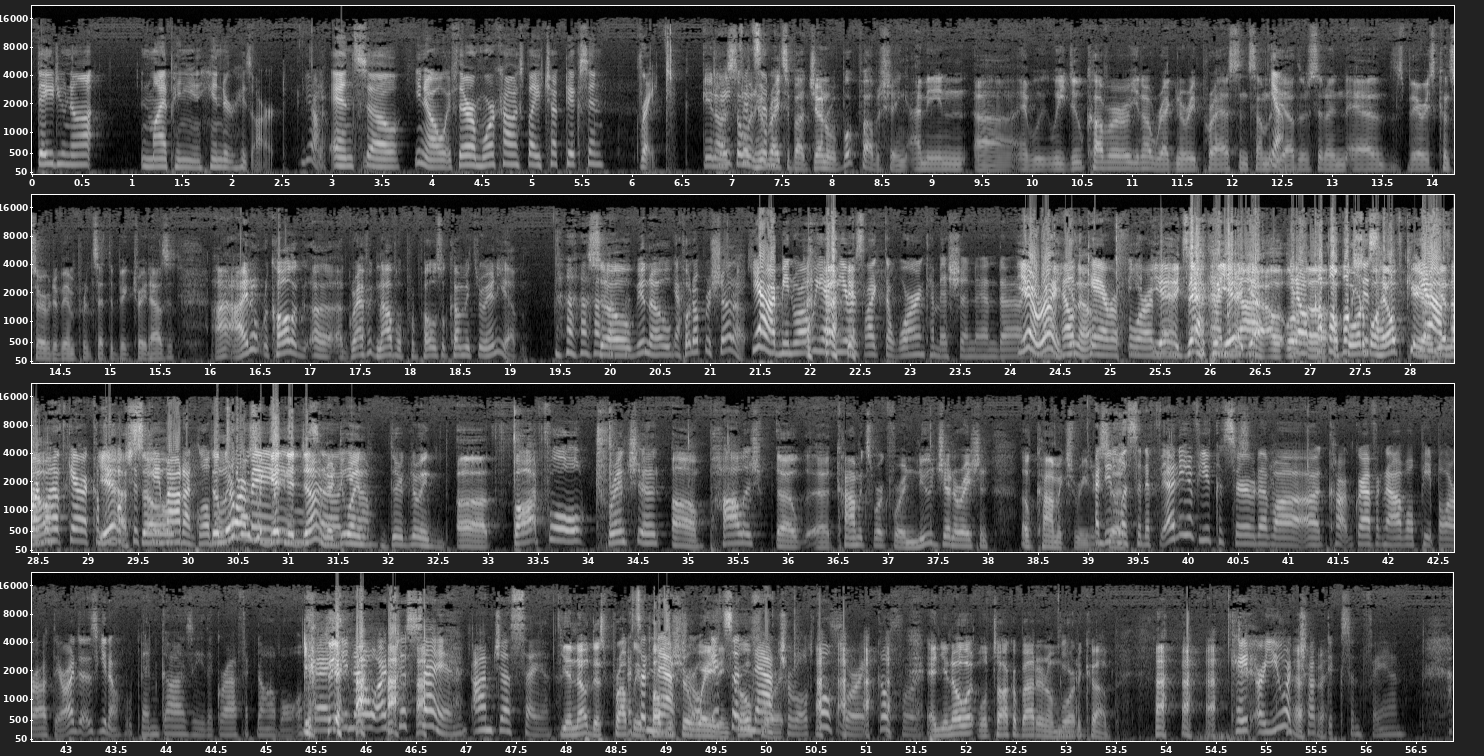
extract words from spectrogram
they do not, in my opinion, hinder his art. Yeah. And so, you know, if there are more comics by Chuck Dixon, great. You know, Kate as someone who Fitzim- writes about general book publishing, I mean, uh, and we, we do cover, you know, Regnery Press and some of the others and, and various conservative imprints at the big trade houses. I, I don't recall a, a, a graphic novel proposal coming through any of them. so, you know, Yeah. put up or shut up. Yeah, I mean, all we have here is like the Warren Commission and uh, Yeah, you know, right, you know. healthcare reform. Yeah, and- exactly. and, yeah, uh, yeah. Uh, You know, a uh, couple books affordable just, health care. Yeah, you know? affordable health care. A couple yeah, books just so came out on global The liberals warming. are getting it done. so, they're doing you know. they're doing uh, thoughtful, trenchant, uh, polished uh, uh, comics work for a new generation of comics readers. I So- listen. If any of you conservative uh, uh, graphic novel people are out there, I just, you know, Benghazi, the graphic novel. Okay, you know, I'm just saying. I'm just saying. You know, there's probably It's a a publisher. Waiting. It's a Go natural. for it. Go for it. Go for it. And you know what? We'll talk about it on more to come. Kate, are you a Chuck Dixon fan?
